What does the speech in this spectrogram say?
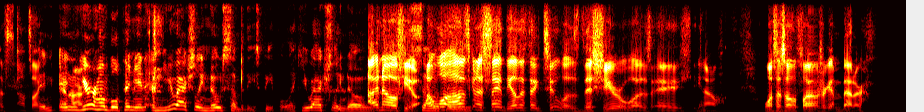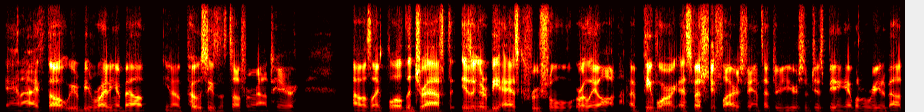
It sounds like in, in your humble opinion and you actually know some of these people like you actually know I know a few. well, I was gonna say the other thing too was this year was a you know once I saw the Flyers were getting better, and I thought we would be writing about you know postseason stuff around here. I was like, well, the draft isn't going to be as crucial early on. Uh, people aren't, especially Flyers fans, after years of just being able to read about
